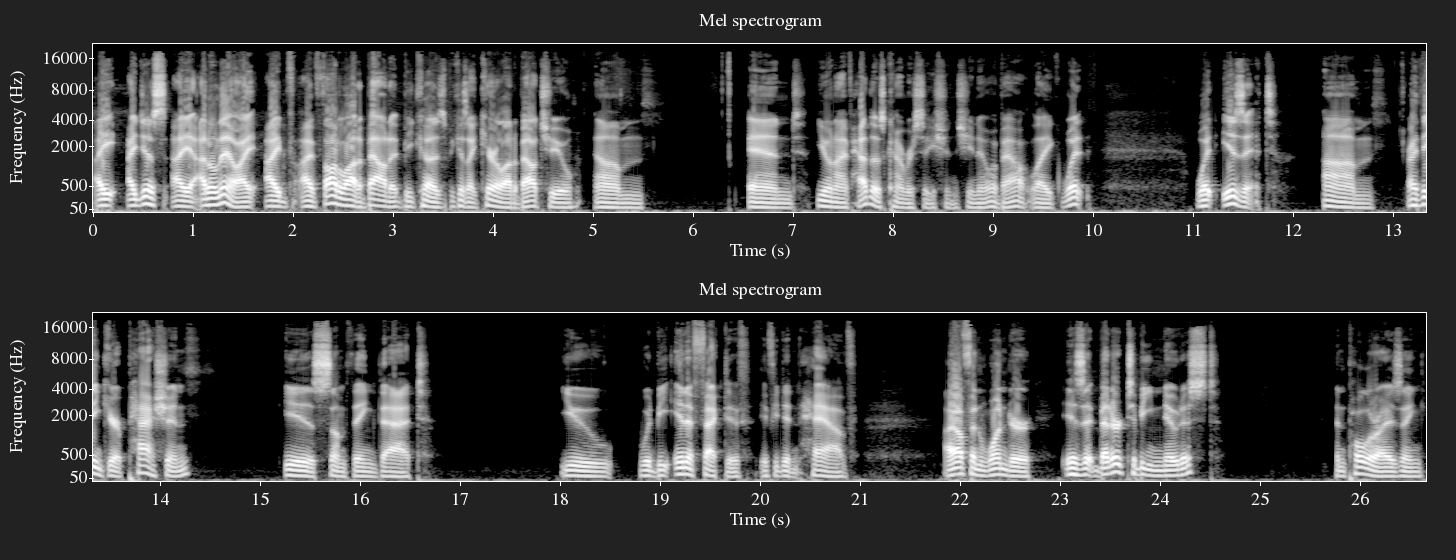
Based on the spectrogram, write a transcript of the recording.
I, I just I, I don't know. I, I've I've thought a lot about it because because I care a lot about you. Um and you and I have had those conversations, you know, about like what what is it? Um I think your passion is something that you would be ineffective if you didn't have. I often wonder, is it better to be noticed and polarizing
